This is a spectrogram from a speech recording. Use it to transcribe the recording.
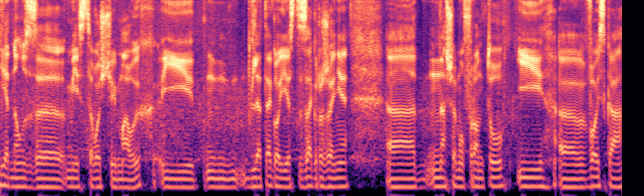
jedną z miejscowości małych i mm, dlatego jest zagrożenie e, naszemu frontu i e, wojska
